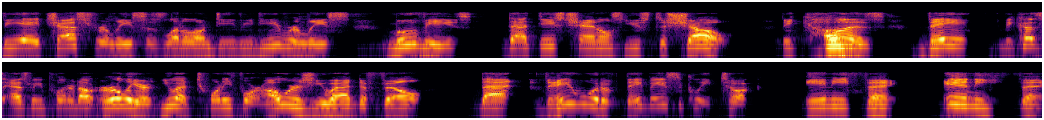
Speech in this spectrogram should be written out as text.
VHS releases, let alone DVD release movies that these channels used to show. Because they because as we pointed out earlier, you had 24 hours you had to fill that they would have they basically took anything, anything.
